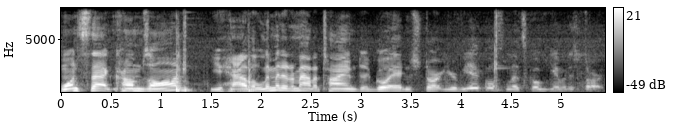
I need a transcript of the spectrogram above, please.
Once that comes on, you have a limited amount of time to go ahead and start your vehicle, so let's go give it a start.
